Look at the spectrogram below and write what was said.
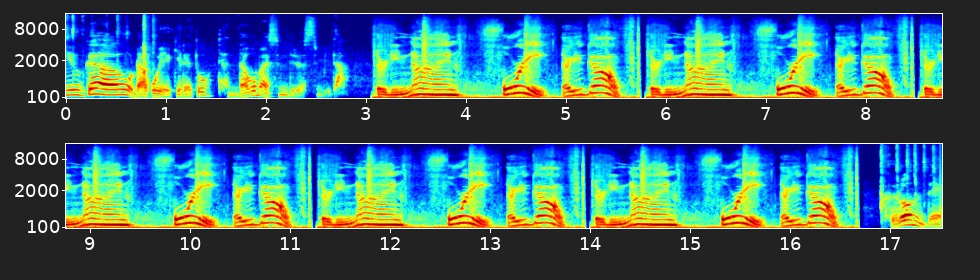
you go 라고 얘기를 해도 된다고 말씀드렸습니다. 39, 40. There you go. 39, 40. There you go. 39, 40. There you go. 39, 40. There you go. 39, 40. There you go. 그런데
